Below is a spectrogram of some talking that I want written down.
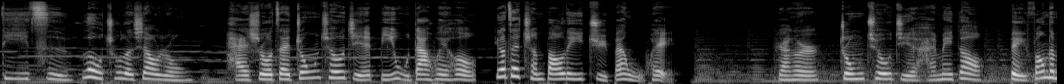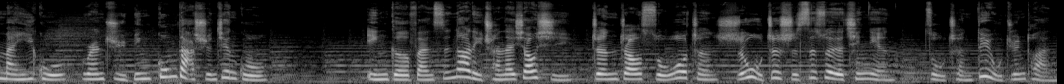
第一次露出了笑容，还说在中秋节比武大会后要在城堡里举办舞会。然而中秋节还没到，北方的蛮夷国突然举兵攻打玄剑国。英格凡斯那里传来消息，征召索沃城十五至十四岁的青年组成第五军团。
